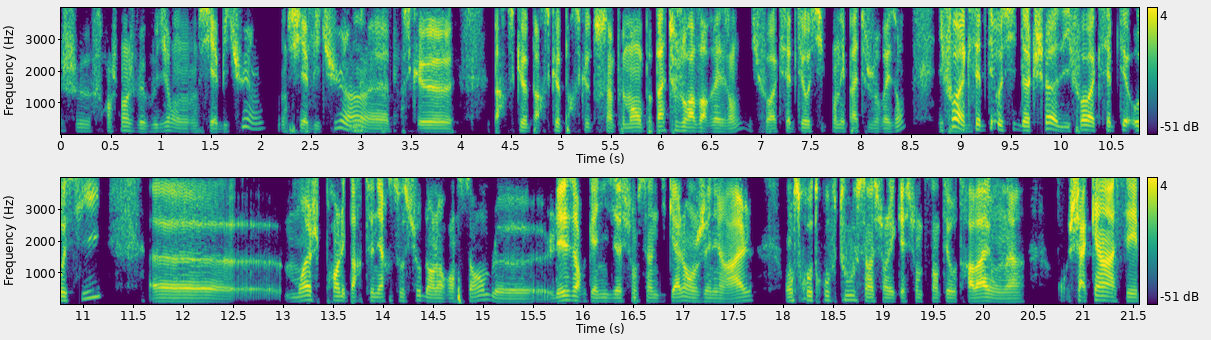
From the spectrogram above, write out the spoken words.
je, franchement, je vais vous dire, on, s'y habitue. Hein. On s'y habitue hein, euh, parce, que, parce, que, parce, que, parce que tout simplement, on ne peut pas toujours avoir raison. Il faut accepter aussi qu'on n'ait pas toujours raison. Il faut accepter aussi d'autres choses. Il faut accepter aussi, euh, moi, je prends les partenaires sociaux dans leur ensemble, euh, les organisations syndicales en général. On se retrouve tous hein, sur les questions de santé au travail. On a, chacun a ses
